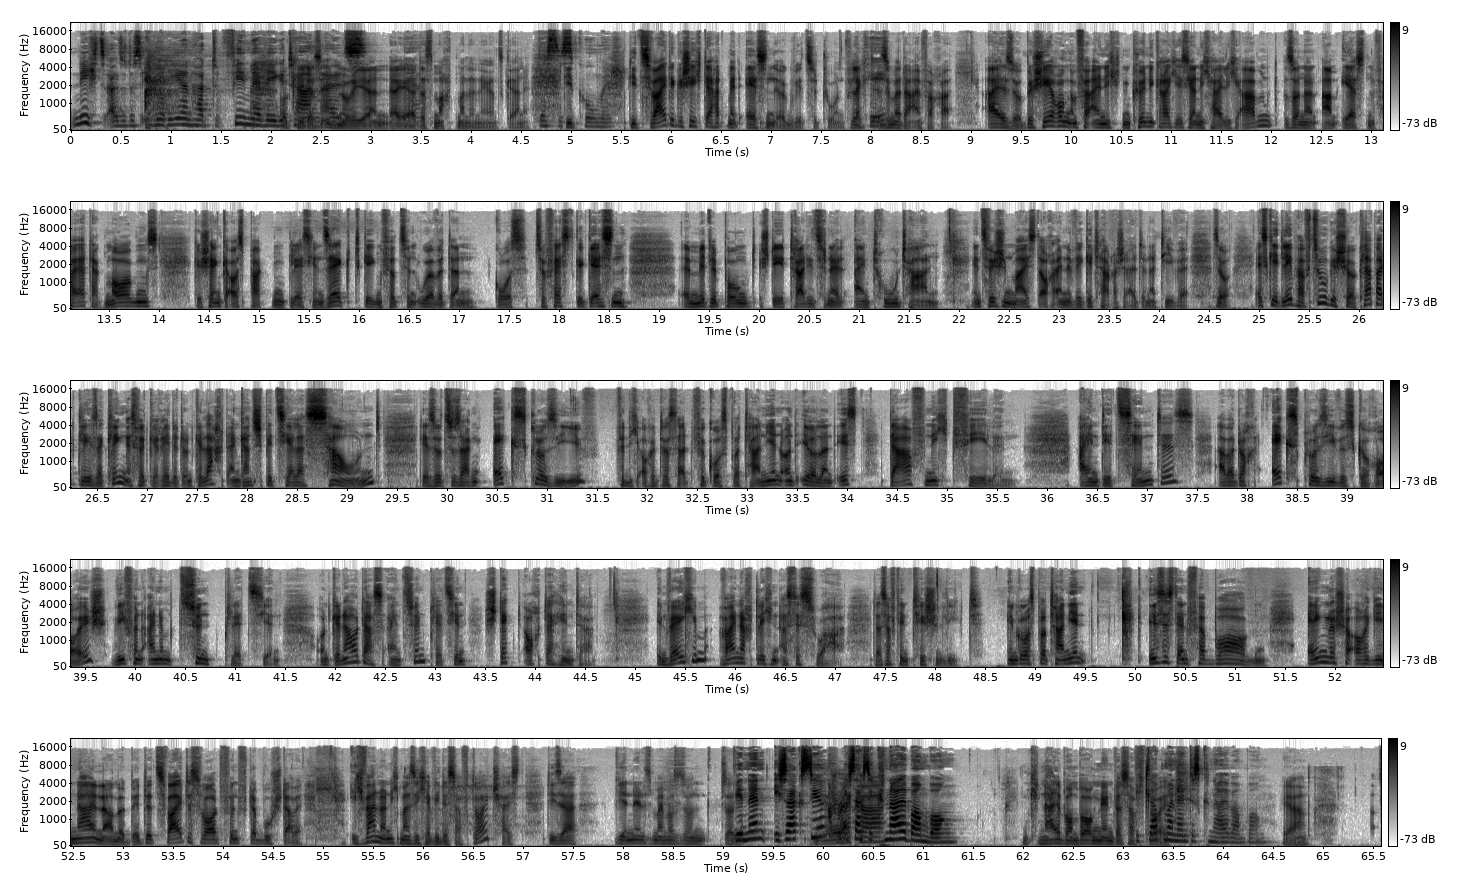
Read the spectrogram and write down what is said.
Nichts. Also das Ignorieren hat viel mehr wehgetan Okay, das als Ignorieren. Ja, ja, Ja. das macht man dann ja ganz gerne. Das ist die, komisch. Die zweite Geschichte hat mit Essen irgendwie zu tun. Vielleicht Okay. sind wir da einfacher. Also, Bescherung im Vereinigten Königreich ist ja nicht Heiligabend, sondern am ersten Feiertag morgens. Geschenke auspacken, Gläschen Sekt. Gegen 14 Uhr wird dann groß zu Fest gegessen. Im Mittelpunkt steht traditionell ein Truthahn. Inzwischen meist auch eine vegetarische Alternative. So, es geht lebhaft zu, Geschirr klappert, Gläser klingen, es wird geredet und gelacht. Ein ganz spezieller Sound, der sozusagen exklusiv finde ich auch interessant, für Großbritannien und Irland ist, darf nicht fehlen. Ein dezentes, aber doch explosives Geräusch wie von einem Zündplätzchen. Und genau das, ein Zündplätzchen, steckt auch dahinter. In welchem weihnachtlichen Accessoire, das auf den Tischen liegt, in Großbritannien ist es denn verborgen? Englischer Originalname bitte, zweites Wort, fünfter Buchstabe. Ich war noch nicht mal sicher, wie das auf Deutsch heißt. Dieser, wir nennen es manchmal so ein, so ein Wir nennen, ich sag's dir, ich sag's dir Cracker. Knallbonbon. Ein Knallbonbon, nennen wir es auf Ich glaube, Deutsch. man nennt es Knallbonbon. Ja.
